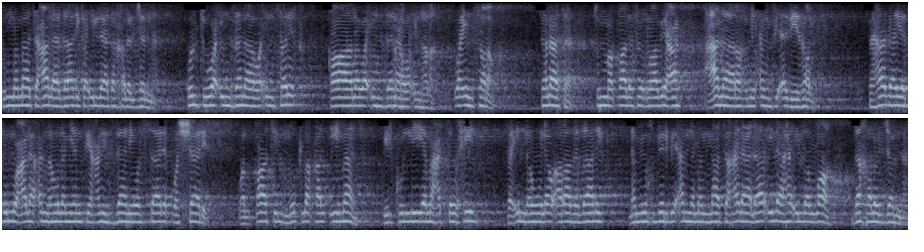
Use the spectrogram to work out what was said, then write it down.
ثم مات على ذلك إلا دخل الجنة. قلت وإن زنى وإن سرق؟ قال وإن زنى وإن, وإن سرق. ثلاثة. ثم قال في الرابعة على رغم أنف أبي ذر. فهذا يدل على أنه لم ينفي عن الزاني والسارق والشارب والقاتل مطلق الإيمان بالكلية مع التوحيد فإنه لو أراد ذلك لم يخبر بأن من مات على لا إله إلا الله دخل الجنة.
